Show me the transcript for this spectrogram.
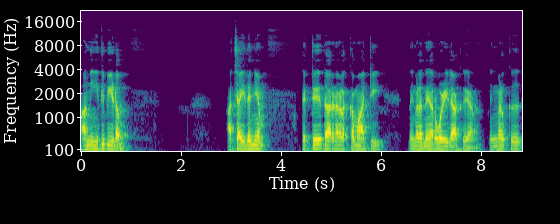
ആ നീതിപീഠം ആ ചൈതന്യം തെറ്റിദ്ധാരണകളൊക്കെ മാറ്റി നിങ്ങളെ നേർവഴിയിലാക്കുകയാണ്. നിങ്ങൾക്ക്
